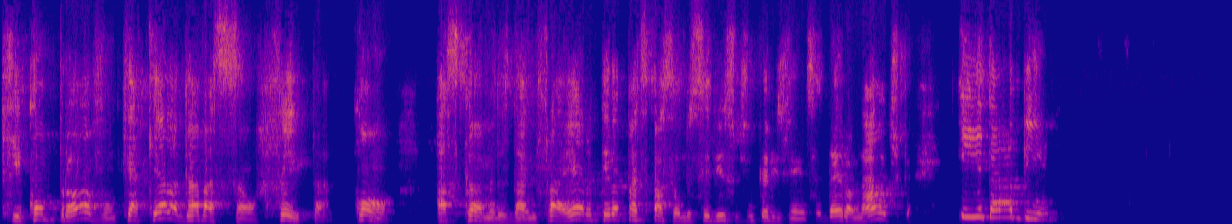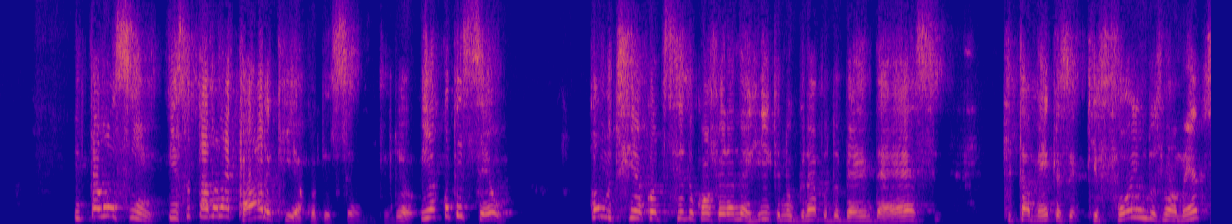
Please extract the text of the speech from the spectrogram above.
que comprovam que aquela gravação feita com as câmeras da Infraero teve a participação do Serviço de Inteligência da Aeronáutica e da ABIN. Então, assim, isso estava na cara que ia acontecer, entendeu? E aconteceu. Como tinha acontecido com o Fernando Henrique no grampo do BNDES, que também, quer dizer, que foi um dos momentos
